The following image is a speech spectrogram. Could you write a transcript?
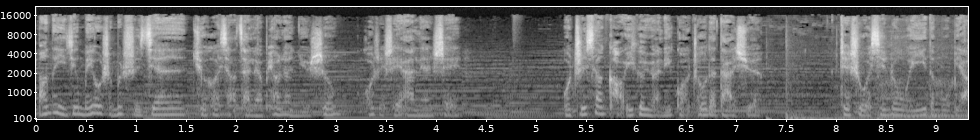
忙得已经没有什么时间去和小蔡聊漂亮女生或者谁暗恋谁。我只想考一个远离广州的大学，这是我心中唯一的目标。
